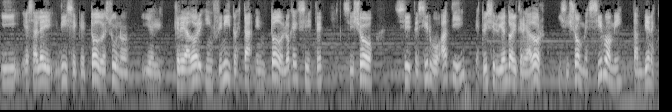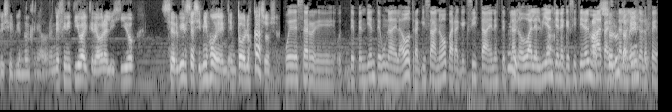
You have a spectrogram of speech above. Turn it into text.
y esa ley dice que todo es uno y el creador infinito está en todo lo que existe, si yo si te sirvo a ti, estoy sirviendo al creador. Y si yo me sirvo a mí, también estoy sirviendo al creador. En definitiva, el creador ha elegido servirse a sí mismo en, en todos los casos. Puede ser eh, dependiente una de la otra, quizá, ¿no? Para que exista en este plano dual el bien, Ah, tiene que existir el mal, para que exista lo lindo, lo feo.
